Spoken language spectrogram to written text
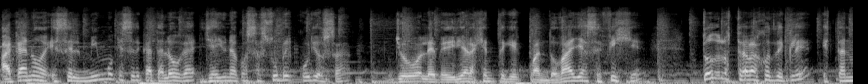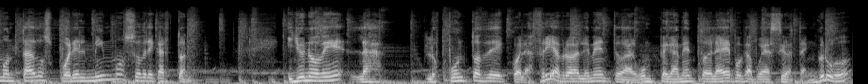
Acá no, es el mismo que se cataloga y hay una cosa súper curiosa. Yo le pediría a la gente que cuando vaya se fije, todos los trabajos de Klee están montados por él mismo sobre cartón. Y uno ve las- los puntos de cola fría probablemente o de algún pegamento de la época, puede haber sido hasta engrudo,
